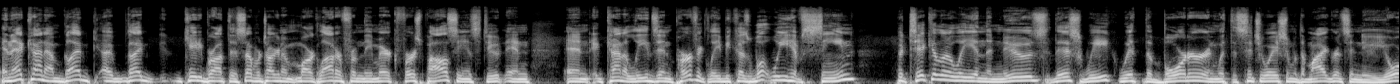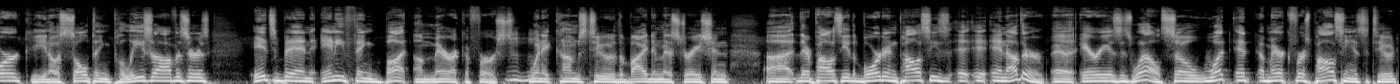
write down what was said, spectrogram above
and that kind of I'm glad I'm glad Katie brought this up. We're talking to Marc Lotter from the America First Policy Institute, and and it kind of leads in perfectly because what we have seen particularly in the news this week with the border and with the situation with the migrants in New York, you know, assaulting police officers it's been anything but America 1st mm-hmm. when it comes to the Biden administration, uh, their policy of the border and policies in other uh, areas as well. So, what at America First Policy Institute,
